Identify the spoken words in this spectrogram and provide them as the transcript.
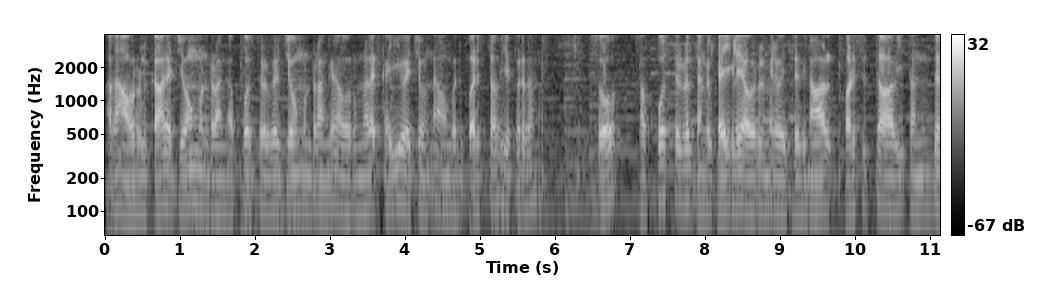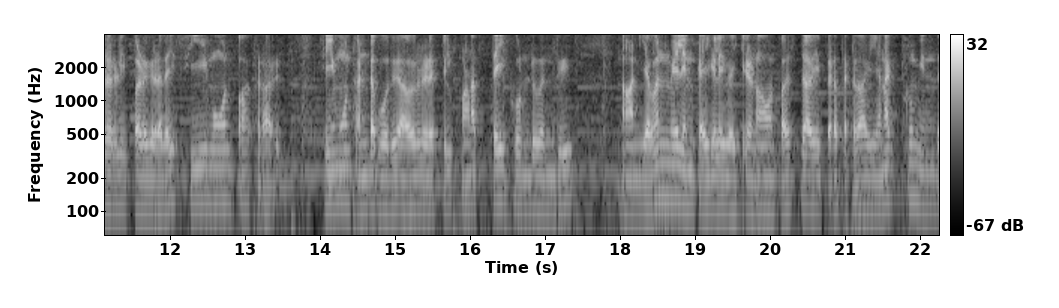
அதான் அவர்களுக்காக ஜெபம் பண்ணுறாங்க அப்போஸ்தலர்கள் ஜெபம் பண்ணுறாங்க அவர் மேலே கை வச்ச உடனே அவங்க வந்து பரிசுத்த அவிய பெறுதாங்க ஸோ அப்போஸ்தலர்கள் தங்கள் கைகளை அவர்கள் மேல் வைத்ததினால் பரிசுத்த ஆவி தந்தரளிப்படுகிறதை சீமோன் பார்க்குறாரு. சீமோன் கண்டபோது அவர்களிடத்தில் பணத்தை கொண்டு வந்து நான் எவன் மேல் என் கைகளை வைக்கிறேனோ அவன் பரிசுத்தாவை பெறத்தக்கதாக எனக்கும் இந்த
